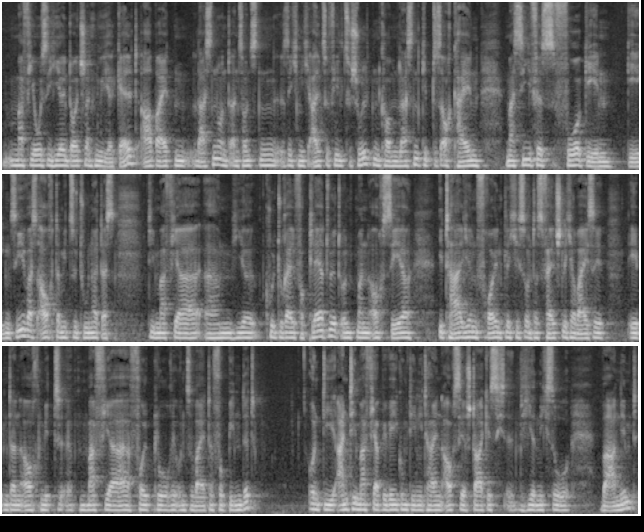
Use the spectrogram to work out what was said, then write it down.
Mafiosi hier in Deutschland nur ihr Geld arbeiten lassen und ansonsten sich nicht allzu viel zu Schulden kommen lassen, gibt es auch kein massives Vorgehen gegen sie, was auch damit zu tun hat, dass die Mafia ähm, hier kulturell verklärt wird und man auch sehr italienfreundlich ist und das fälschlicherweise eben dann auch mit äh, Mafia, Folklore und so weiter verbindet. Und die Anti-Mafia-Bewegung, die in Italien auch sehr stark ist, hier nicht so wahrnimmt.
